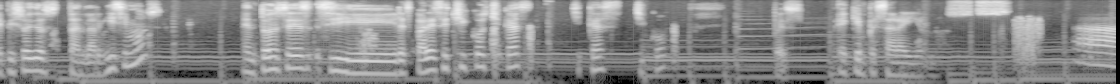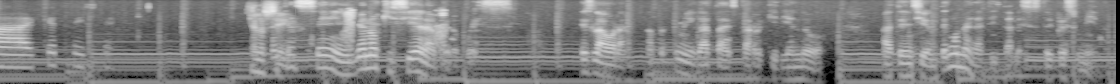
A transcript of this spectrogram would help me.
episodios tan larguísimos. Entonces, si les parece, chicos, chicas, chicas, chico, pues hay que empezar a irnos. Ay, qué triste. Ya lo sé. Ya sé, yo no quisiera, pero pues es la hora. Aparte mi gata está requiriendo atención. Tengo una gatita, les estoy presumiendo.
